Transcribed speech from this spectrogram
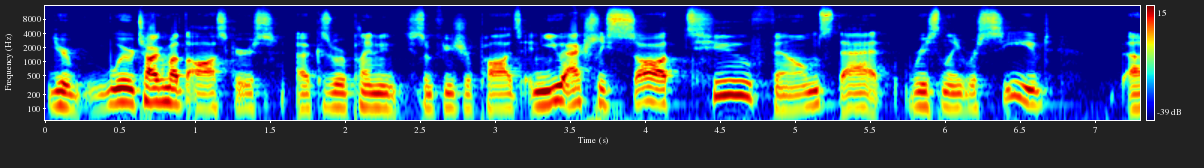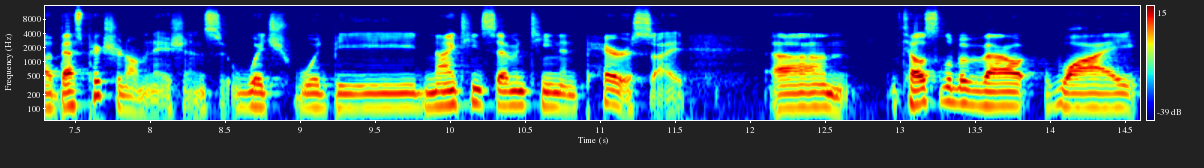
you're, we were talking about the Oscars because we were planning some future pods, and you actually saw two films that recently received uh, Best Picture nominations, which would be 1917 and Parasite. Um, tell us a little bit about why,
